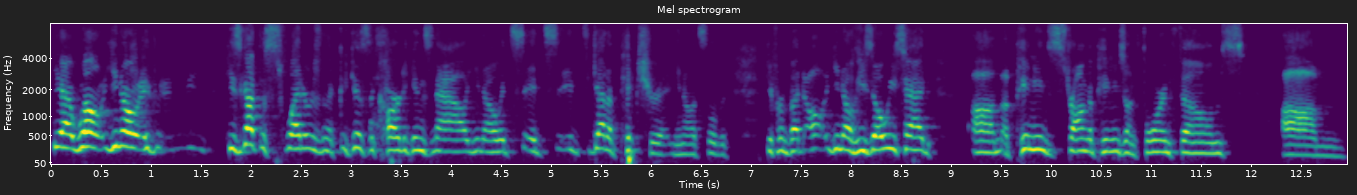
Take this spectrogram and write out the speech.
Yeah, well, you know, if he's got the sweaters and the, he does the cardigans now, you know, it's it's it's got to picture it. You know, it's a little bit different, but all, you know, he's always had um, opinions, strong opinions on foreign films. Um,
